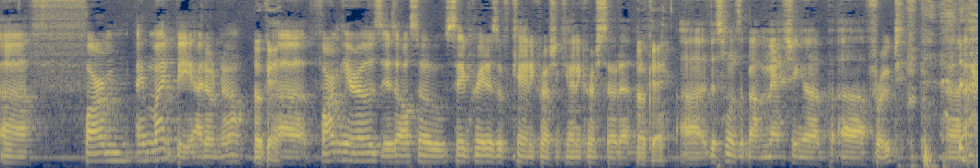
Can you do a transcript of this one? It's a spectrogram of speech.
Uh, Farm. It might be. I don't know. Okay. Uh, Farm Heroes is also same creators of Candy Crush and Candy Crush Soda. Okay. Uh, this one's about matching up uh, fruit, uh,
